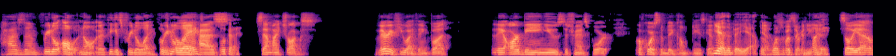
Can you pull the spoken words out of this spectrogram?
has them. Frito. Oh no, I think it's Frito Lay. Oh, Frito Lay has Okay. semi trucks. Very few, I think, but they are being used to transport. Of course, the big companies get Yeah, the big yeah, Yeah, of course they're gonna get. money. So yeah,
